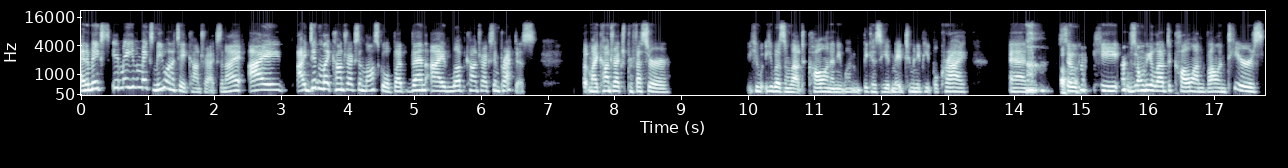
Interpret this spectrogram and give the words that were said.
And it makes it may even makes me want to take contracts. And I I I didn't like contracts in law school, but then I loved contracts in practice. But my contracts professor he he wasn't allowed to call on anyone because he had made too many people cry. And so he was only allowed to call on volunteers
